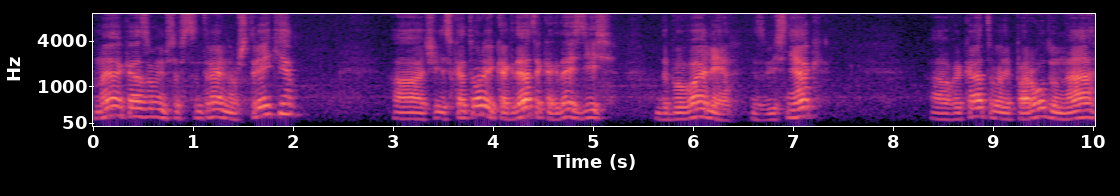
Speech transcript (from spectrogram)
мы оказываемся в центральном штреке, а, через который когда-то, когда здесь добывали известняк, а, выкатывали породу на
